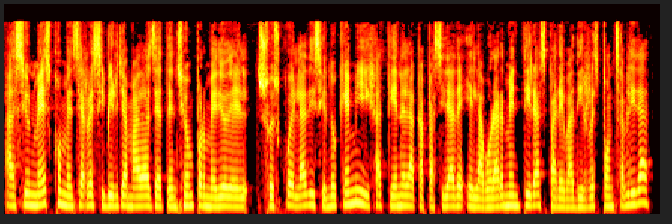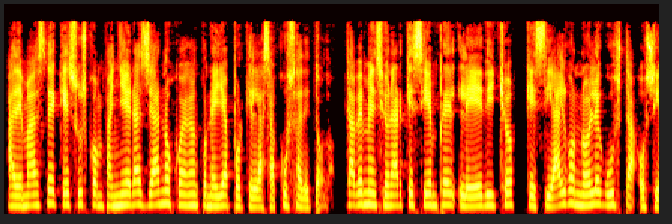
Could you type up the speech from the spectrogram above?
Hace un mes comencé a recibir llamadas de atención por medio de su escuela diciendo que mi hija tiene la capacidad de elaborar mentiras para evadir responsabilidad, además de que sus compañeras ya no juegan con ella porque las acusa de todo. Cabe mencionar que siempre le he dicho que si algo no le gusta o si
